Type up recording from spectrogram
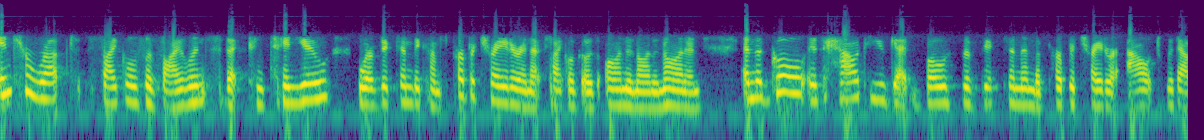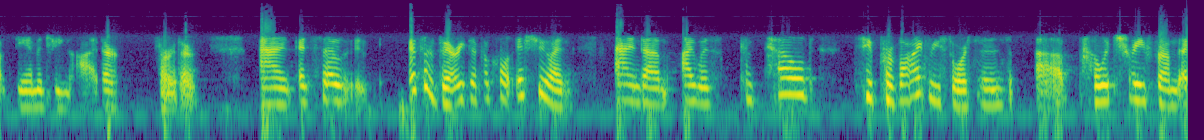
interrupt cycles of violence that continue where victim becomes perpetrator and that cycle goes on and on and on. And, and the goal is how do you get both the victim and the perpetrator out without damaging either further? And, and so it's a very difficult issue. And, and um, I was compelled to provide resources, uh, poetry from, uh,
